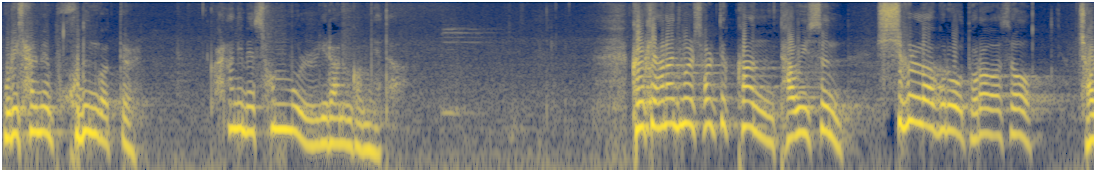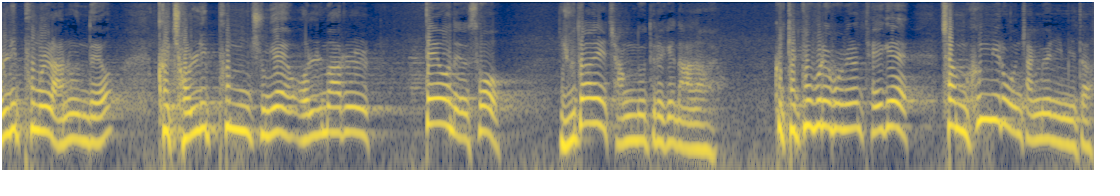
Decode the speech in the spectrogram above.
우리 삶의 모든 것들, 하나님의 선물이라는 겁니다. 그렇게 하나님을 설득한 다윗은 시글락으로 돌아와서 전리품을 나누는데요. 그 전리품 중에 얼마를 떼어내서 유다의 장로들에게 나눠요. 그 뒷부분에 보면 되게 참 흥미로운 장면입니다.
